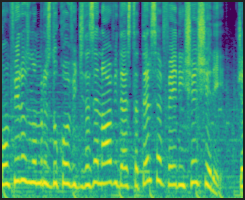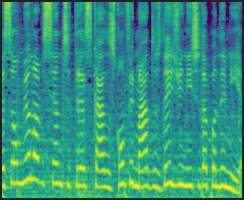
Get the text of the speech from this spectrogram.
Confira os números do Covid-19 desta terça-feira em Xanxerê. Já são 1.903 casos confirmados desde o início da pandemia,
